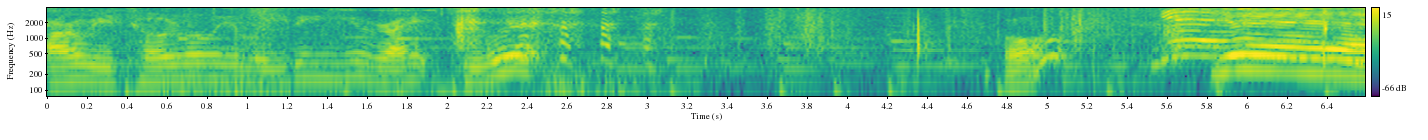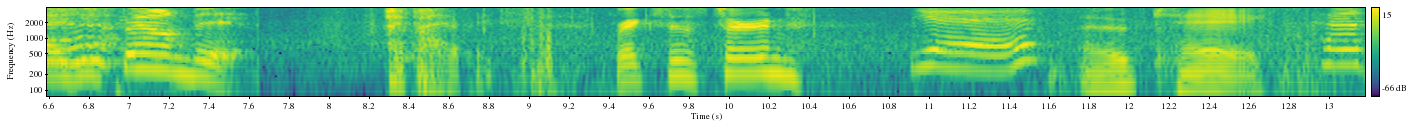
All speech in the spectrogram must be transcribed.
Are we totally leading you right to it? oh, yeah, Yeah, he found it. High five. Rex's turn. Yes, Okay, because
